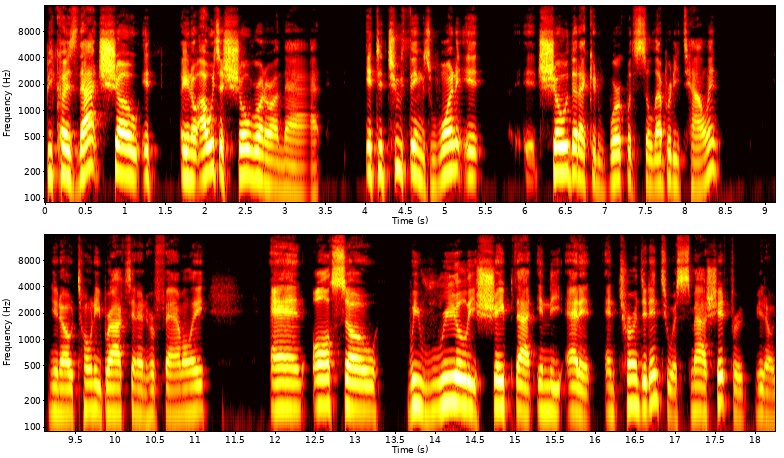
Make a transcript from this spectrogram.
because that show it you know I was a showrunner on that. It did two things. One, it it showed that I could work with celebrity talent, you know, Toni Braxton and her family, and also we really shaped that in the edit and turned it into a smash hit for you know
